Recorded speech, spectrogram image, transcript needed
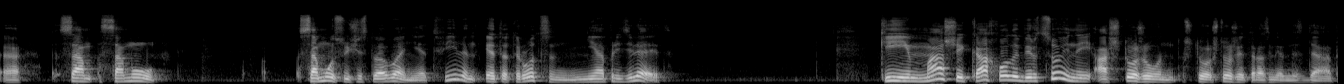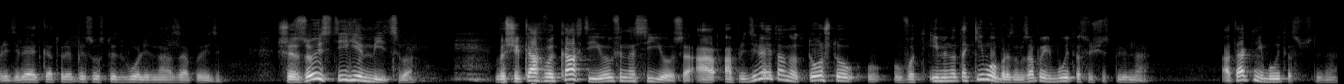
э, сам, саму, само существование тфилин этот родствен не определяет. Киимаши кахола берцойный, а что же, он, что, что же эта размерность, да, определяет, которая присутствует в воле на заповеди. Шезой стиге мицва – в шиках в кахте Иофина Сиоса. А определяет оно то, что вот именно таким образом заповедь будет осуществлена. А так не будет осуществлена.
